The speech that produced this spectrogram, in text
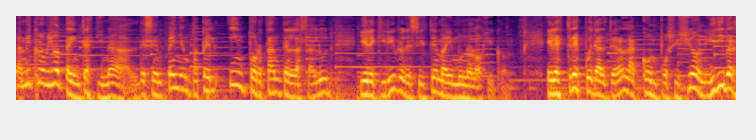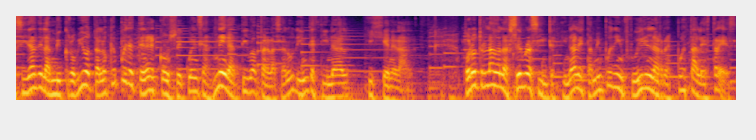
La microbiota intestinal desempeña un papel importante en la salud y el equilibrio del sistema inmunológico. El estrés puede alterar la composición y diversidad de la microbiota, lo que puede tener consecuencias negativas para la salud intestinal y general. Por otro lado, las células intestinales también pueden influir en la respuesta al estrés.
